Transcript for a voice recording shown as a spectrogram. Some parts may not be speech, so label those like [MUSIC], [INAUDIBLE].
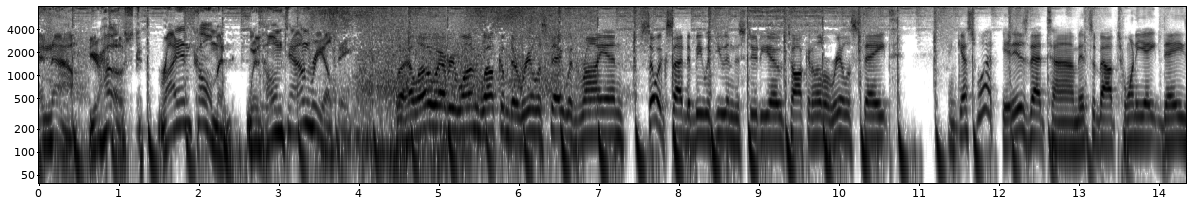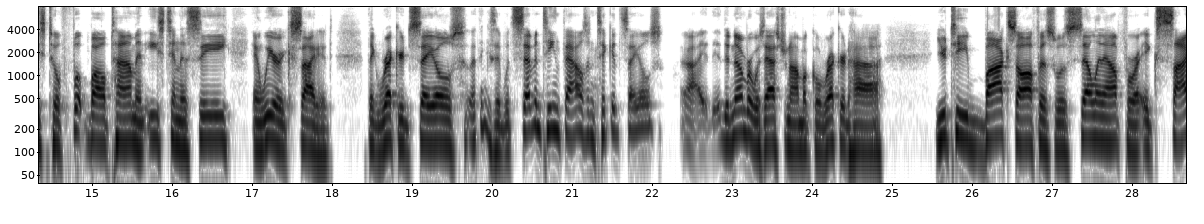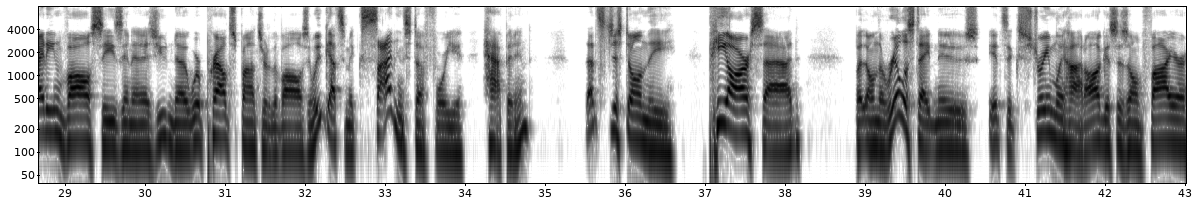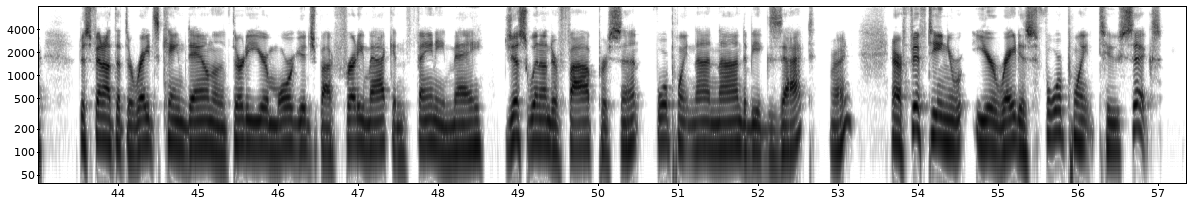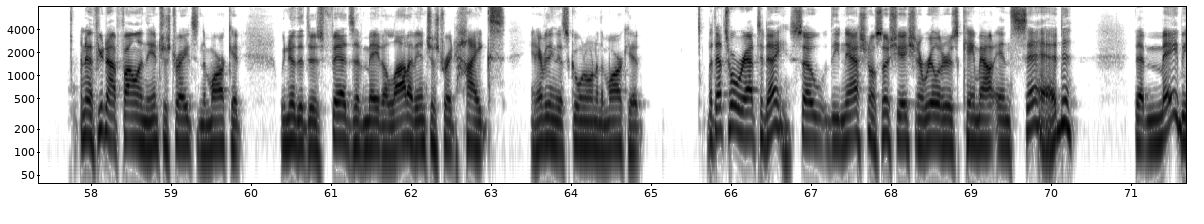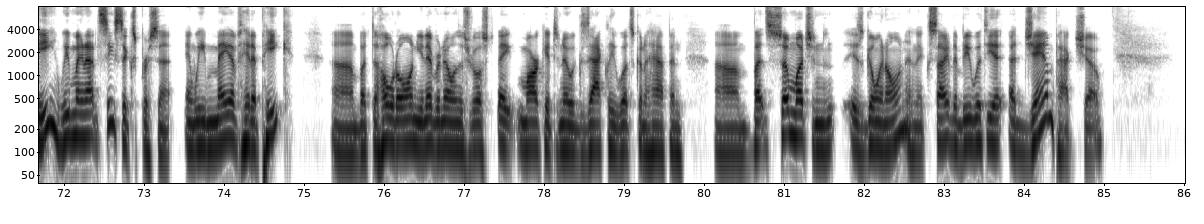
And now, your host, Ryan Coleman with Hometown Realty. Well, hello, everyone. Welcome to Real Estate with Ryan. So excited to be with you in the studio talking a little real estate. And guess what? It is that time. It's about 28 days till football time in East Tennessee, and we are excited. I think record sales, I think I said, with 17,000 ticket sales. Uh, the number was astronomical, record high. UT box office was selling out for an exciting Vol season. And as you know, we're proud sponsor of the Vols, and we've got some exciting stuff for you happening. That's just on the PR side. But on the real estate news, it's extremely hot. August is on fire. Just found out that the rates came down on the 30 year mortgage by Freddie Mac and Fannie Mae. Just went under 5%, 4.99 to be exact, right? And our 15 year rate is 4.26. I know if you're not following the interest rates in the market, we know that there's feds have made a lot of interest rate hikes and everything that's going on in the market. But that's where we're at today. So the National Association of Realtors came out and said that maybe we may not see 6% and we may have hit a peak. Uh, but to hold on, you never know in this real estate market to know exactly what's going to happen. Um, but so much in, is going on and excited to be with you. A jam packed show.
